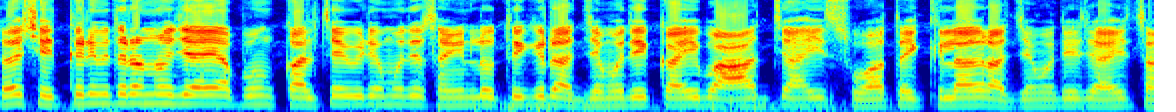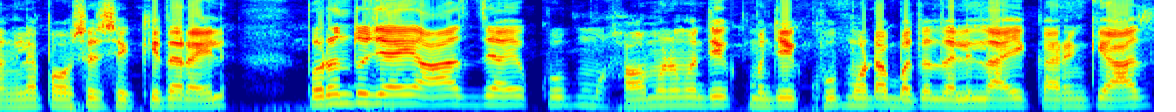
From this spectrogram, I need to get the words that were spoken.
तर शेतकरी मित्रांनो जे आहे आपण कालच्या व्हिडिओमध्ये सांगितलं होतं की राज्यामध्ये काही बा- आज जे आहे सोळा तारखेला राज्यामध्ये जे आहे चांगल्या पावसाची शक्यता राहील. परंतु जे आहे आज जे आहे खूप हवामानामध्ये म्हणजे खूप मोठा बदल झालेला आहे. कारण की आज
